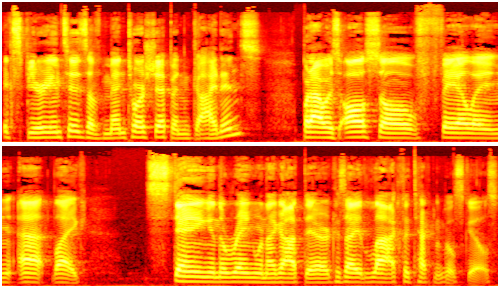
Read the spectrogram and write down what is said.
experiences of mentorship and guidance, but I was also failing at like staying in the ring when I got there because I lacked the technical skills.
